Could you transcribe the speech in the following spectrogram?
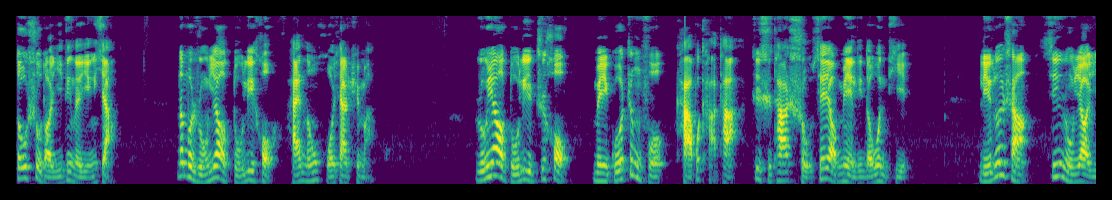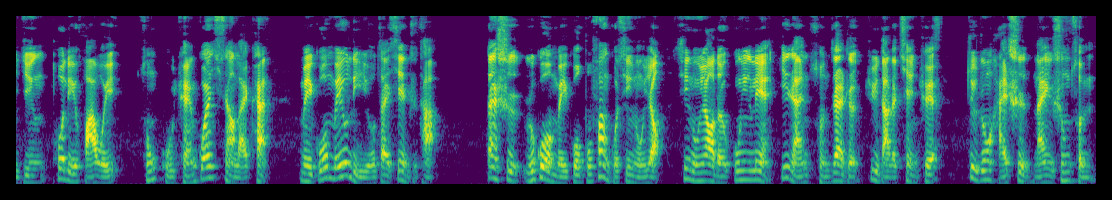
都受到一定的影响。那么，荣耀独立后还能活下去吗？荣耀独立之后，美国政府卡不卡它，这是它首先要面临的问题。理论上，新荣耀已经脱离华为，从股权关系上来看，美国没有理由再限制它。但是如果美国不放过新荣耀，新荣耀的供应链依然存在着巨大的欠缺，最终还是难以生存。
